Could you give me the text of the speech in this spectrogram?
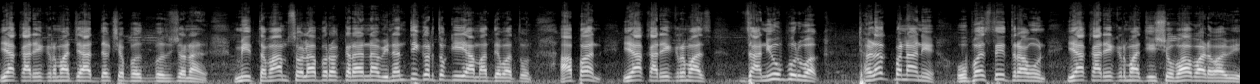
या कार्यक्रमाचे अध्यक्ष भूषण आहे मी तमाम सोलापूरकरांना विनंती करतो की या माध्यमातून आपण या कार्यक्रमास जाणीवपूर्वक ठळकपणाने उपस्थित राहून या कार्यक्रमाची शोभा वाढवावी.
